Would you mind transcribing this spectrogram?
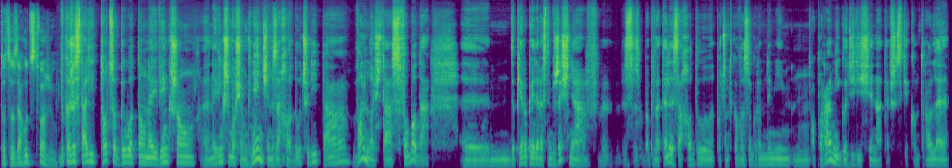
to, co Zachód stworzył. Wykorzystali to, co było tą największą, e, największym osiągnięciem Zachodu, czyli ta wolność, ta swoboda. Dopiero po 11 września obywatele Zachodu, początkowo z ogromnymi mm, oporami, godzili się na te wszystkie kontrole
